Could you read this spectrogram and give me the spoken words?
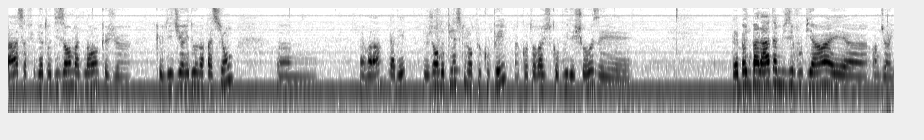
voilà, ça fait bientôt 10 ans maintenant que, je, que le didgeridoo est ma passion. Euh, et voilà, regardez, le genre de pièces que l'on peut couper euh, quand on va jusqu'au bout des choses. Et, et bonne balade, amusez-vous bien et euh, enjoy.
